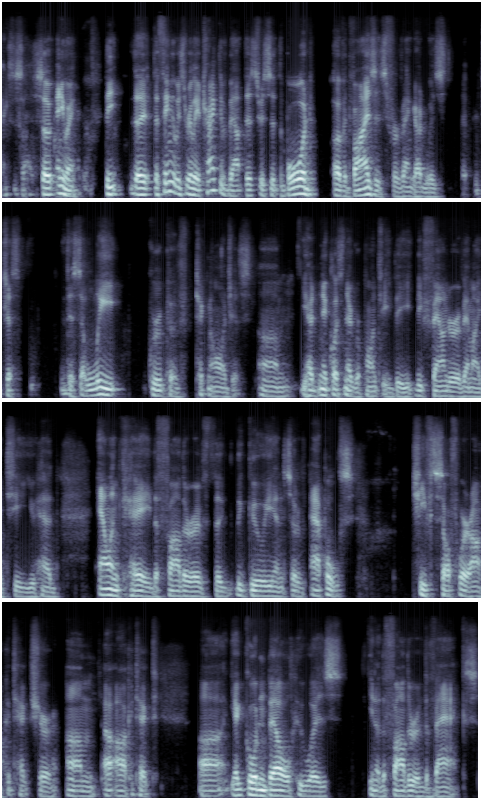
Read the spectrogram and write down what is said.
exercise. So anyway, the the the thing that was really attractive about this was that the board of advisors for Vanguard was just this elite group of technologists. Um, you had Nicholas Negroponte, the the founder of MIT. You had Alan Kay, the father of the the GUI and sort of Apple's chief software architecture um, uh, architect. Uh, you had Gordon Bell, who was you know, the father of the VAX.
